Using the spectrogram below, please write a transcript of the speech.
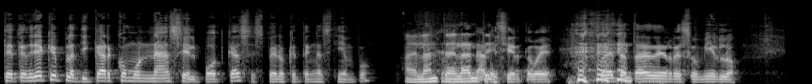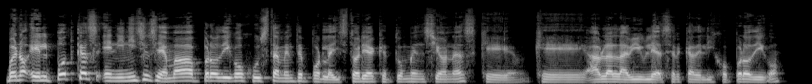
te tendría que platicar cómo nace el podcast. Espero que tengas tiempo. Adelante, adelante. es cierto, voy, voy a tratar de resumirlo. Bueno, el podcast en inicio se llamaba Pródigo justamente por la historia que tú mencionas, que, que habla la Biblia acerca del hijo pródigo.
